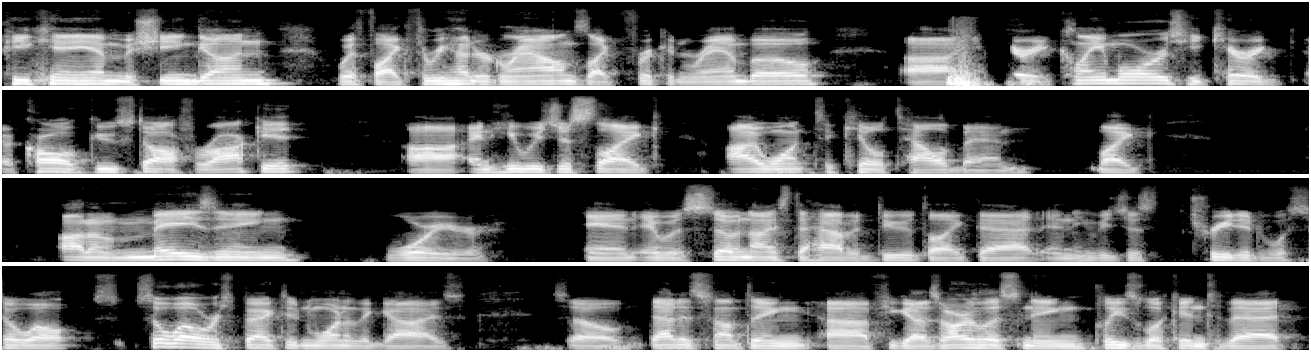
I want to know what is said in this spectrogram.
PKM machine gun with like 300 rounds, like freaking Rambo. Uh, he carried claymores. He carried a Carl Gustav rocket, uh, and he was just like, "I want to kill Taliban." Like an amazing warrior, and it was so nice to have a dude like that. And he was just treated with so well, so well respected, and one of the guys. So that is something. Uh, if you guys are listening, please look into that.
